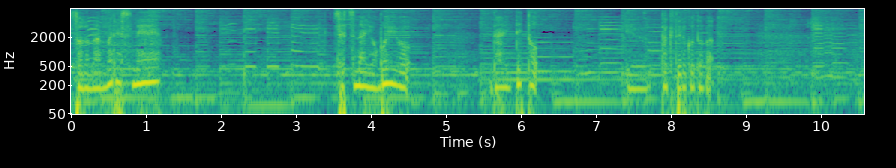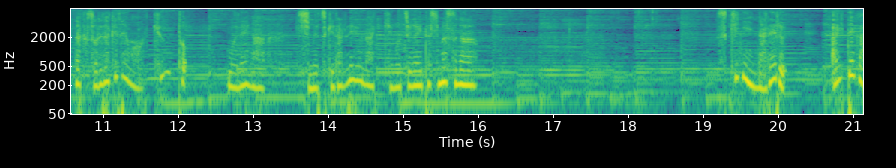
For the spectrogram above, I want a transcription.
そのまんまですね。切ない思いを抱いてというカクテル言葉。なんかそれだけでもキュンと胸が締め付けられるような気持ちがいたしますが好きになれる相手が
